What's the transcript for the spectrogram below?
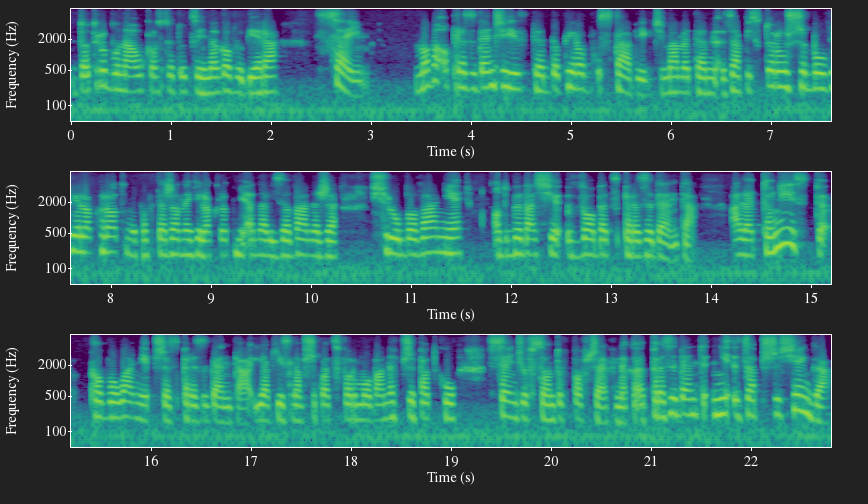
do Trybunału Konstytucyjnego wybiera Sejm. Mowa o prezydencie jest dopiero w ustawie, gdzie mamy ten zapis, który już był wielokrotnie powtarzany, wielokrotnie analizowany, że ślubowanie odbywa się wobec prezydenta. Ale to nie jest powołanie przez prezydenta, jak jest na przykład sformułowane w przypadku sędziów sądów powszechnych. Prezydent nie zaprzysięga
